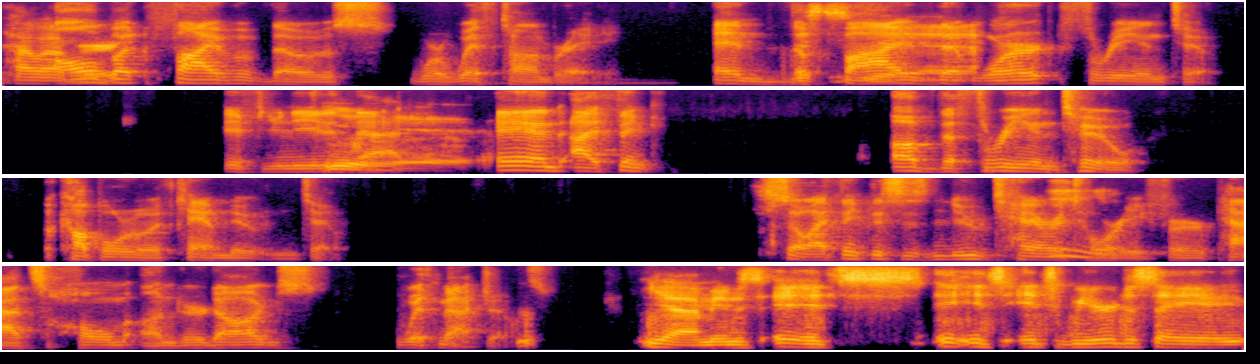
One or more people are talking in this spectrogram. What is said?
However, all but five of those were with Tom Brady, and the this, five yeah. that weren't three and two. If you needed yeah. that, And I think of the three and two, a couple were with Cam Newton too. So I think this is new territory for Pat's home underdogs with Mac Jones. Yeah, I mean it's it's it's it's weird to say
